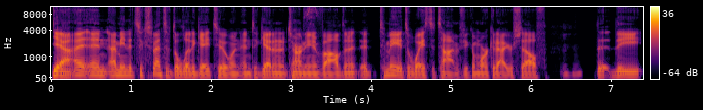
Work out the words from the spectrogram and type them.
Yeah, and, and I mean it's expensive to litigate too, and, and to get an attorney Yes. involved, and it, it, to me it's a waste of time if you can work it out yourself. Mhm. The the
